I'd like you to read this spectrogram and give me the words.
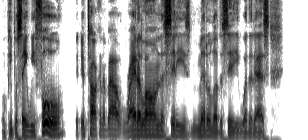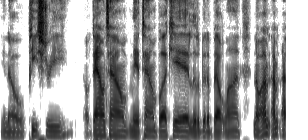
when people say we full, they're talking about right along the city's middle of the city, whether that's, you know, Peachtree, know, downtown, midtown, Buckhead, a little bit of Beltline. No, I'm, I'm I,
